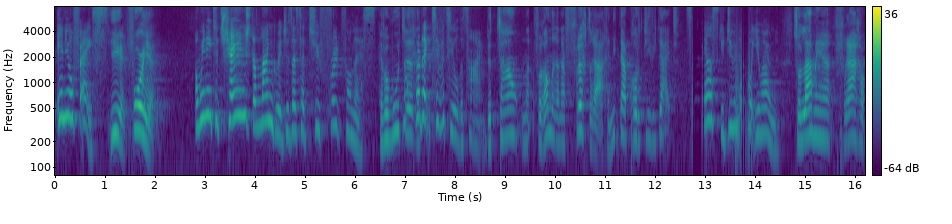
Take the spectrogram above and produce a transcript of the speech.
in your face. hier, voor je. And we need to change the language, as I said, to fruitfulness. En we moeten Not de, productivity all the time. de taal veranderen naar vrucht dragen, niet naar productiviteit. I ask you, do you know what you own? Zo laat me je vragen,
